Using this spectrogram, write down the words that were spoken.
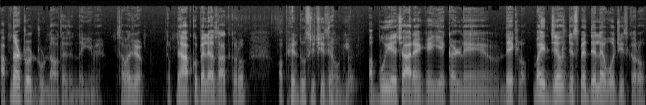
अपना ट्रूथ ढूंढना होता है ज़िंदगी में। समझ रहे हो? तो अपने आप को पहले आज़ाद करो, और फिर दूसरी चीज़ें होंगी। अबू ये चाह रहे हैं कि ये कर लें, देख लो। भाई, जो जिसमें दिल है वो चीज़ करो।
